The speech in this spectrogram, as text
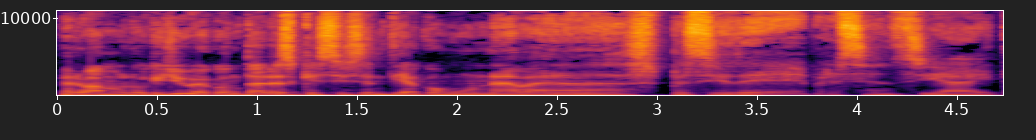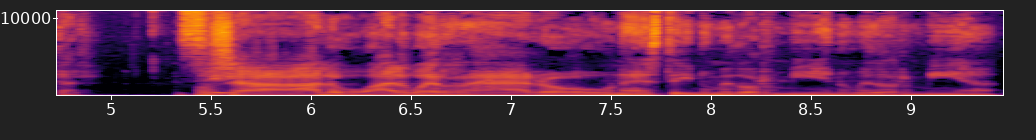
Pero vamos, lo que yo voy a contar es que sí sentía como una especie de presencia y tal. O sea, algo, algo es raro, una este, y no me dormía, no me dormía.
